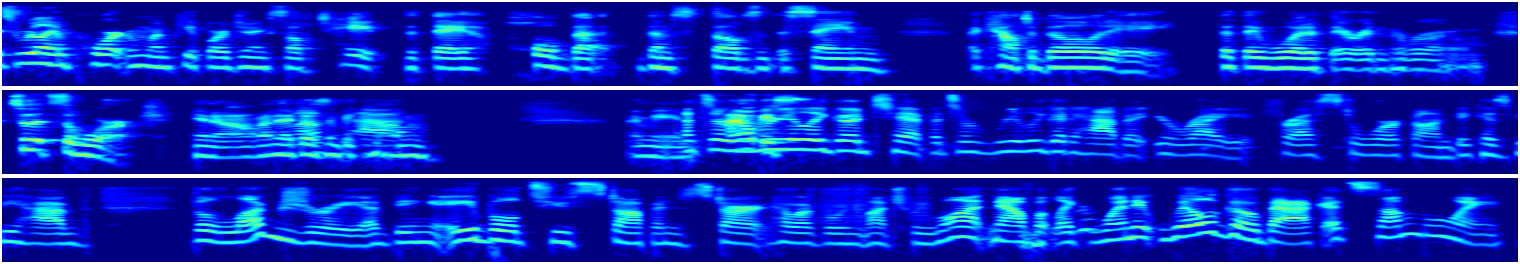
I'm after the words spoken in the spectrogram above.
it's really important when people are doing self tape that they hold that themselves at the same accountability that they would if they were in the room. So that's the work, you know, and it doesn't that. become. I mean, That's a I always- really good tip. It's a really good habit. You're right for us to work on because we have the luxury of being able to stop and start however much we want now. But like mm-hmm. when it will go back at some point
